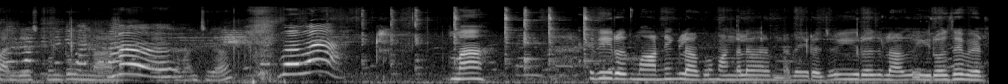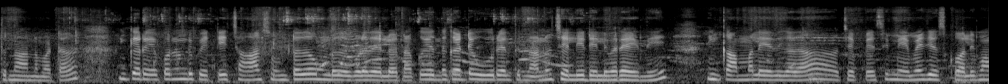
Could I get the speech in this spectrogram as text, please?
పని చేసుకుంటూ ఉన్నాను. మంచిగా. మా ఇది ఈరోజు మార్నింగ్ లాగు మంగళవారం కదా ఈరోజు. ఈరోజు లాగు ఈరోజే పెడుతున్నాను అనమాట ఇంకా రేపటి నుండి పెట్టే ఛాన్స్ ఉంటుందో ఉండదో కూడా తెలియదు నాకు. ఎందుకంటే ఊరు వెళ్తున్నాను చెల్లి డెలివరీ అయింది. ఇంకా అమ్మ లేదు కదా చెప్పేసి మేమే చేసుకోవాలి. మా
